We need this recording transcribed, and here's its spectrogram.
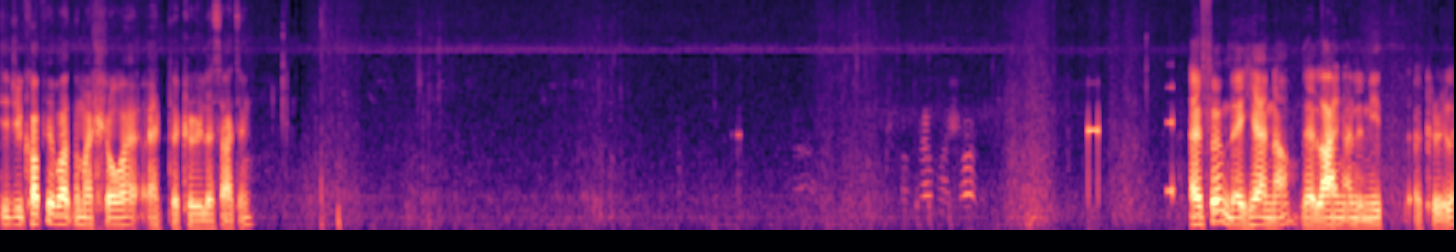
did you copy about the Mashoa at the Karula sighting? Affirm, they're here now. They're lying underneath a Karula.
